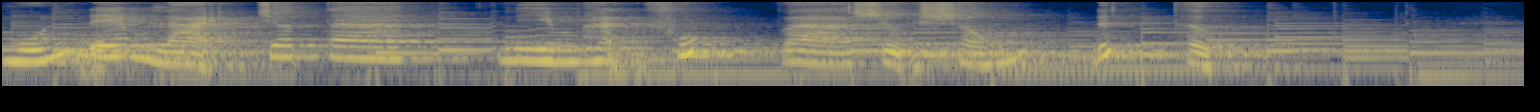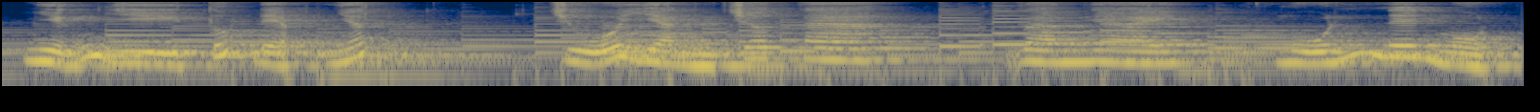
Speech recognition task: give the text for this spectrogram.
muốn đem lại cho ta niềm hạnh phúc và sự sống đích thực. Những gì tốt đẹp nhất chúa dành cho ta và ngài muốn nên một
